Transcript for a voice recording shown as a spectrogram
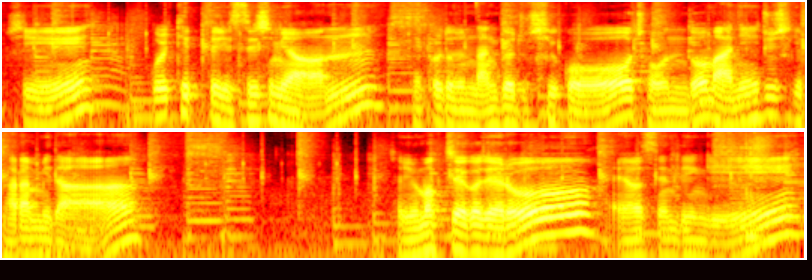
혹시 꿀팁들 있으시면 댓글도 좀 남겨주시고 조언도 많이 해주시기 바랍니다. 자, 유막 제거제로 에어 샌딩기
